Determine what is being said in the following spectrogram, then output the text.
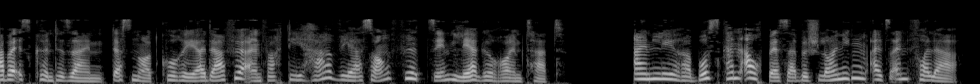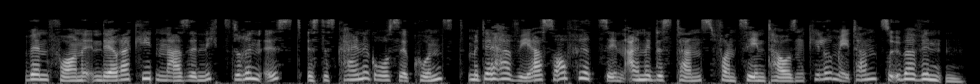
Aber es könnte sein, dass Nordkorea dafür einfach die HWA-Song 14 leergeräumt hat. Ein leerer Bus kann auch besser beschleunigen als ein voller. Wenn vorne in der Raketennase nichts drin ist, ist es keine große Kunst, mit der HWA-SAW 14 eine Distanz von 10.000 Kilometern zu überwinden.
